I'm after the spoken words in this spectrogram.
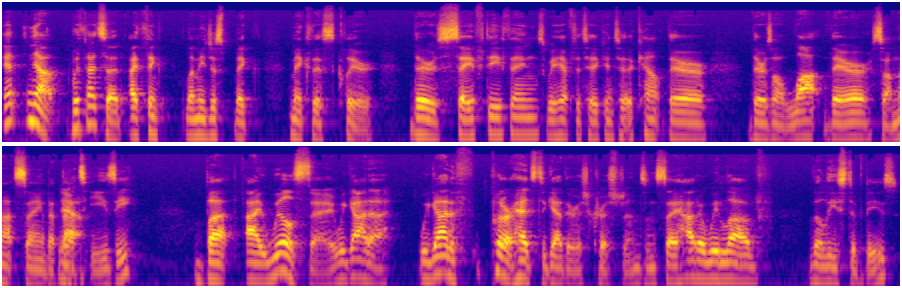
And now, with that said, I think let me just make make this clear. There's safety things we have to take into account there. There's a lot there, so I'm not saying that Yeah. that's easy, but I will say we gotta we gotta put our heads together as Christians and say, how do we love the least of these?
